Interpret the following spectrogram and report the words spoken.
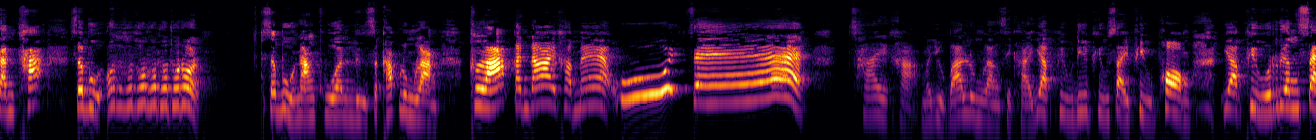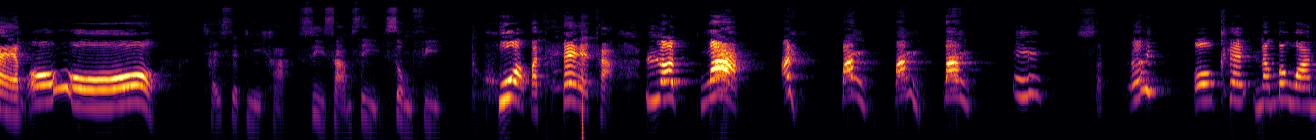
จันคะสบู่โอ้โทษโทษโทษโทษสบู่นางควรหรือสครับลุงลัง คละกันได้ค่ะแม่ อุ้ยเจ๊ ใช่ค่ะ มาอยู่บ้านลุงลังสิคะอยากผิวดีผิวใสผิวพอง อยากผิวเรืองแสง โอ้โห ใช้เซตนี้ค่ะ 434 ส่งฟรีทั่วประเทศค่ะเลิศมากไอ้ปัง ปัง ปัง อืมเอ้ย โอเค number one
